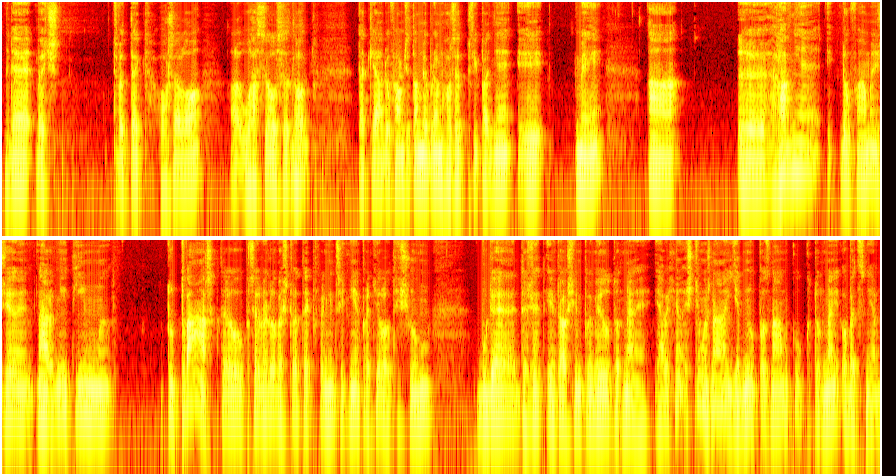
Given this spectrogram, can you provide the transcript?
Kde ve čtvrtek hořelo, ale uhasilo se to. Tak já doufám, že tam nebudeme hořet případně i my. A Eh, hlavně doufáme, že národní tým tu tvář, kterou předvedl ve čtvrtek v první třetině proti Lotyšům, bude držet i v dalším průběhu turnaje. Já bych měl ještě možná jednu poznámku k turnaji obecně.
